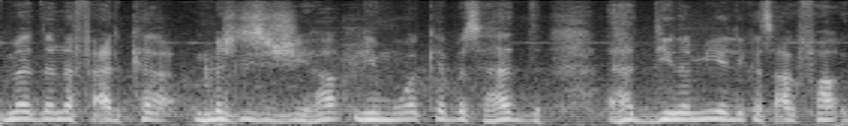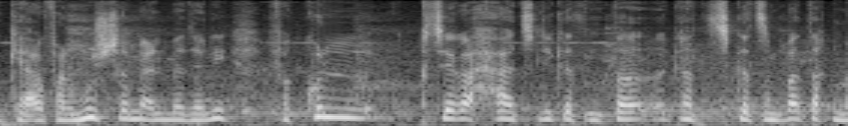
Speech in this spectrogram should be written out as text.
ماذا نفعل كمجلس الجهة لمواكبة هذه هذه الدينامية اللي كتعرفها كيعرفها المجتمع المدني. فكل اقتراحات اللي كانت كتنبثق من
